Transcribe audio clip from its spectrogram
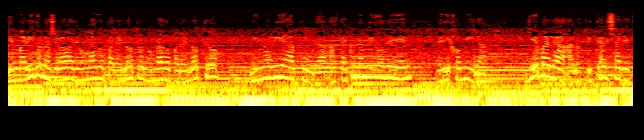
Y el marido la llevaba de un lado para el otro, de un lado para el otro, y no había cura. Hasta que un amigo de él le dijo, mira, llévala al hospital Sharet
